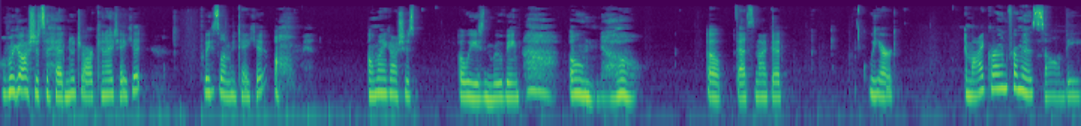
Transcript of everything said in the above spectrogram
Oh my gosh, it's a head in a jar. Can I take it? Please let me take it. Oh man. Oh my gosh, his Oh, he's moving. Oh no. Oh, that's not good. We are. Am I grown from a zombie?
